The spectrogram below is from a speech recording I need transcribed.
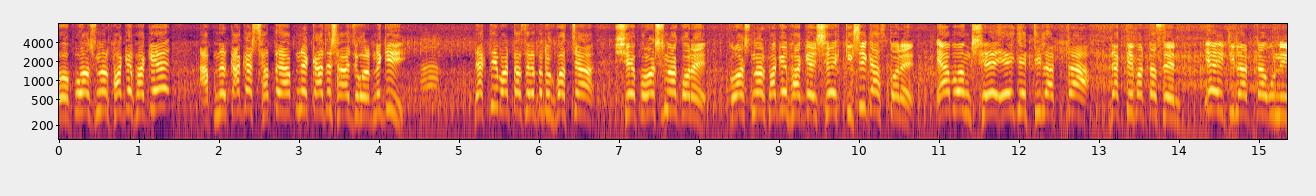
ও পড়াশোনার ফাঁকে ফাঁকে আপনার কাকার সাথে আপনি কাজে সাহায্য করেন নাকি? হ্যাঁ। দেখতেই পারতেছেন এতটুকু বাচ্চা সে পড়াশোনা করে পড়াশোনার ফাঁকে ফাঁকে সে কৃষি কাজ করে এবং সে এই যে টিলারটা দেখতে পারতেছেন এই টিলারটা উনি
